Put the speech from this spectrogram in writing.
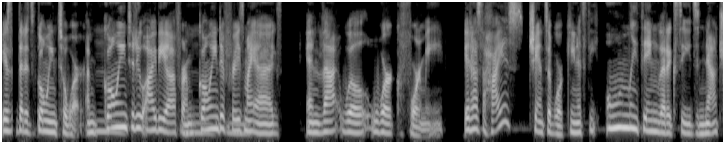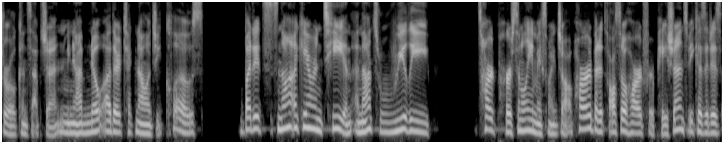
is that it's going to work. I'm mm. going to do IVF or I'm mm. going to freeze mm. my eggs and that will work for me. It has the highest chance of working. It's the only thing that exceeds natural conception. I mean, I have no other technology close but it's not a guarantee. And, and that's really, it's hard personally. It makes my job hard, but it's also hard for patients because it is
